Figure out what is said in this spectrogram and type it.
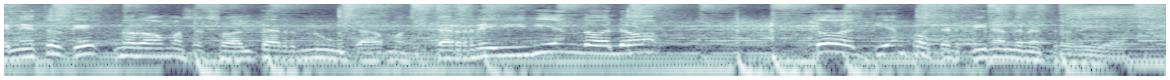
En esto que no lo vamos a soltar nunca. Vamos a estar reviviéndolo todo el tiempo hasta el final de nuestros días.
